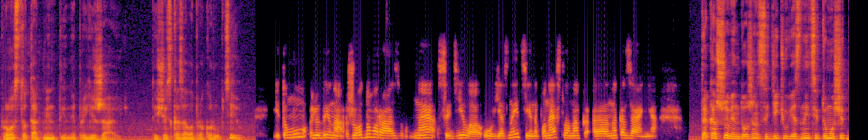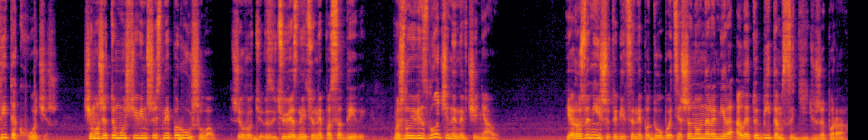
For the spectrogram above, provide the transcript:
Просто так мінти не приїжджають. Ти щось сказала про корупцію? І тому людина жодного разу не сиділа у в'язниці і не понесла нак- е, наказання. Так а що він должен сидіти у в'язниці, тому що ти так хочеш? Чи може тому, що він щось не порушував, що його в цю в'язницю не посадили? Можливо, він злочини не вчиняв? Я розумію, що тобі це не подобається, шановна Раміра, але тобі там сидіть вже пора.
